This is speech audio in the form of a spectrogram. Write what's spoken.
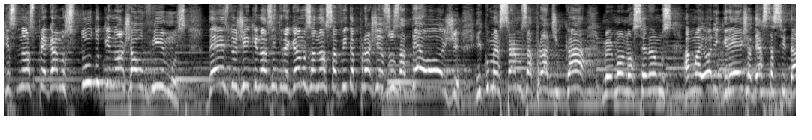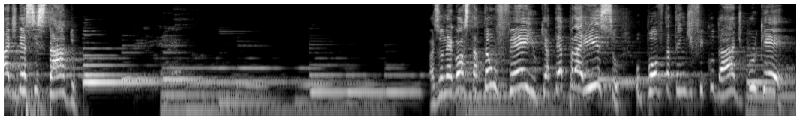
Porque se nós pegarmos tudo que nós já ouvimos, desde o dia que nós entregamos a nossa vida para Jesus até hoje, e começarmos a praticar, meu irmão, nós seremos a maior igreja desta cidade, desse estado. Mas o negócio está tão feio que até para isso o povo está tendo dificuldade. Por quê?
